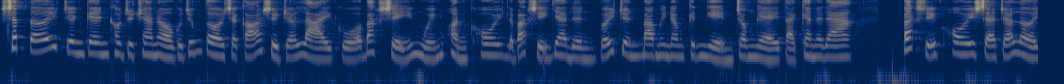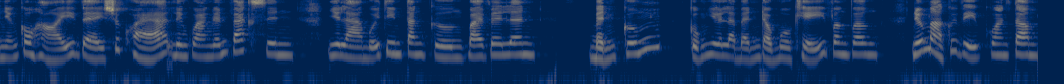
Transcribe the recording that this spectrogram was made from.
Sắp tới trên kênh Culture Channel của chúng tôi sẽ có sự trở lại của bác sĩ Nguyễn Hoành Khôi là bác sĩ gia đình với trên 30 năm kinh nghiệm trong nghề tại Canada. Bác sĩ Khôi sẽ trả lời những câu hỏi về sức khỏe liên quan đến vaccine như là mũi tiêm tăng cường bivalent, bệnh cúm cũng như là bệnh đậu mùa khỉ vân vân. Nếu mà quý vị quan tâm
